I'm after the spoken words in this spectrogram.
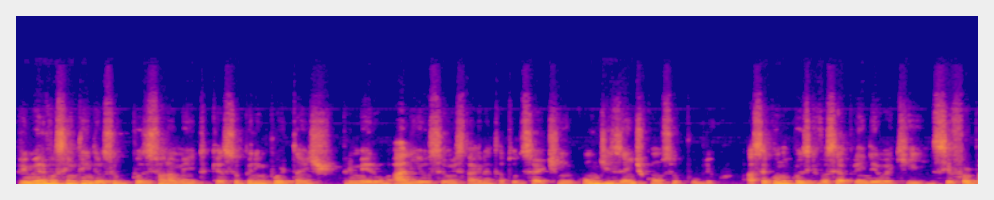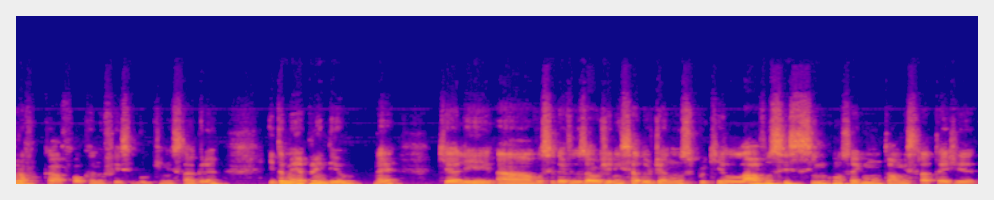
Primeiro você entender o seu posicionamento, que é super importante. Primeiro, ali o seu Instagram tá tudo certinho, condizente com o seu público. A segunda coisa que você aprendeu aqui, se for para focar, foca no Facebook e no Instagram. E também aprendeu, né, que ali ah, você deve usar o gerenciador de anúncios, porque lá você sim consegue montar uma estratégia,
